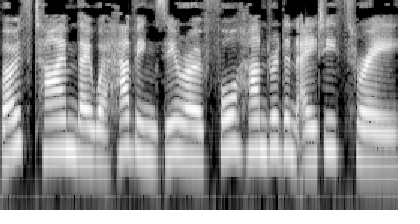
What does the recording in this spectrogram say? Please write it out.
both time they were having 0483.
